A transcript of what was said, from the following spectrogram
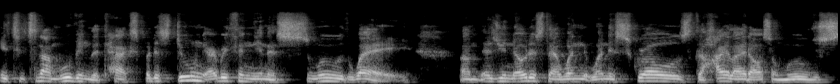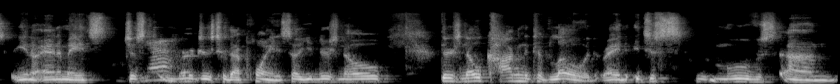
it's it's not moving the text, but it's doing everything in a smooth way. Um, as you notice that when when it scrolls, the highlight also moves, you know, animates, just yeah. merges to that point. So you, there's no there's no cognitive load, right? It just moves. Um,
